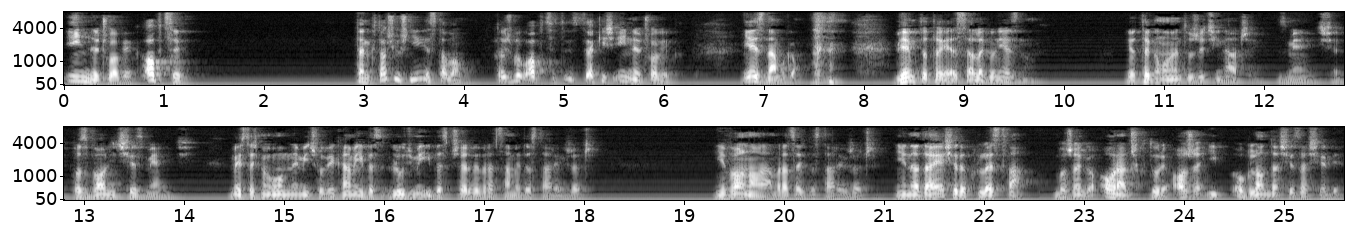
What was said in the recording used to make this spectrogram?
Inny człowiek, obcy. Ten ktoś już nie jest tobą. To już był obcy, to jest jakiś inny człowiek. Nie znam go. Wiem, kto to jest, ale go nie znam. I od tego momentu żyć inaczej, zmienić się, pozwolić się zmienić. My jesteśmy umownymi człowiekami bez, ludźmi i bez przerwy wracamy do starych rzeczy. Nie wolno nam wracać do starych rzeczy. Nie nadaje się do Królestwa Bożego oracz, który orze i ogląda się za siebie.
